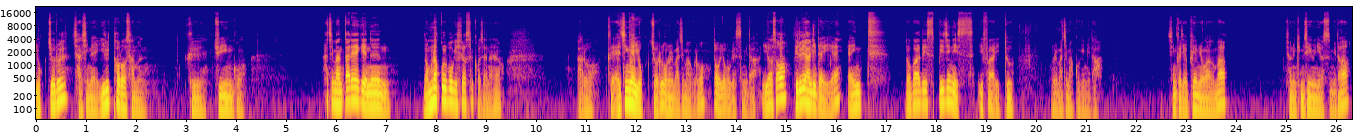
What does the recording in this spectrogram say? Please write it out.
욕조를 자신의 일터로 삼은 그 주인공. 하지만 딸에게는 너무나 꼴보기 싫었을 거잖아요. 바로 그 애증의 욕조를 오늘 마지막으로 떠올려 보겠습니다. 이어서 빌리 할리데이의 Ain't Nobody's Business If I Do 오늘 마지막 곡입니다. 지금까지 FM 영화 음악 저는 김세윤이었습니다.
